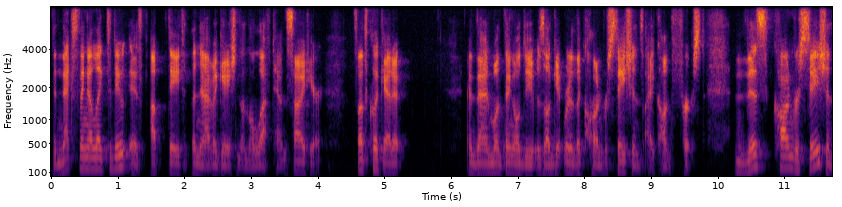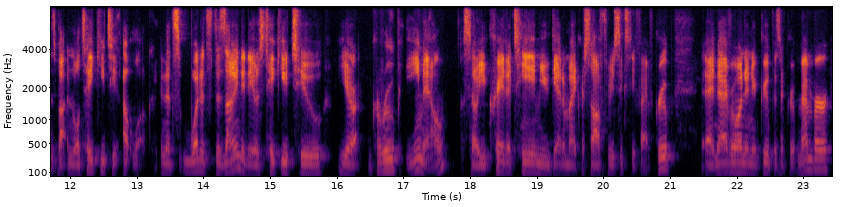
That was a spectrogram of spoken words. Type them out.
The next thing I like to do is update the navigation on the left-hand side here. So let's click edit. And then one thing I'll do is I'll get rid of the conversations icon first. This conversations button will take you to Outlook. And it's what it's designed to do is take you to your group email. So you create a team, you get a Microsoft 365 group, and everyone in your group is a group member.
